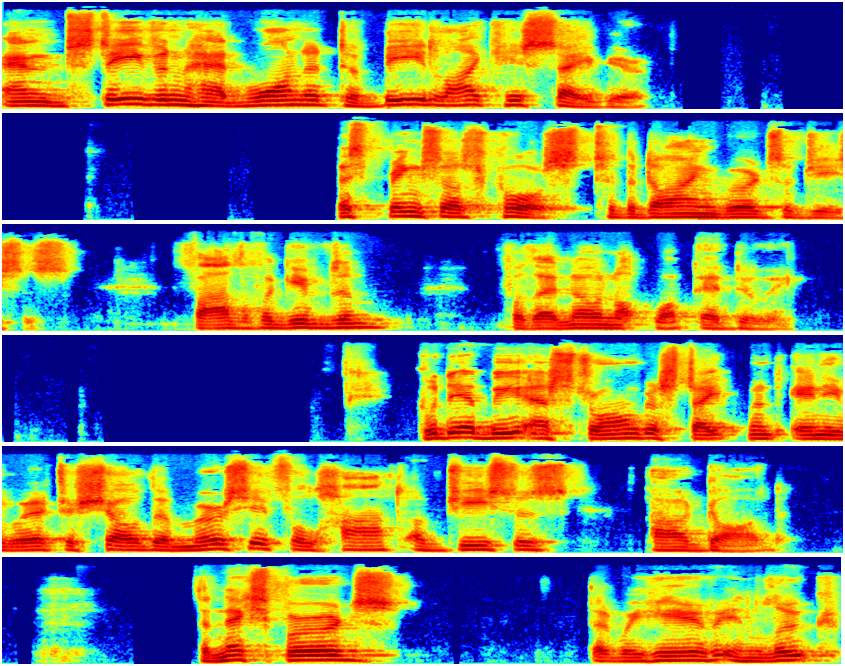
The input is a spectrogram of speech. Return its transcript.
And Stephen had wanted to be like his Savior. This brings us, of course, to the dying words of Jesus Father, forgive them, for they know not what they're doing. Could there be a stronger statement anywhere to show the merciful heart of Jesus, our God? The next words that we hear in Luke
